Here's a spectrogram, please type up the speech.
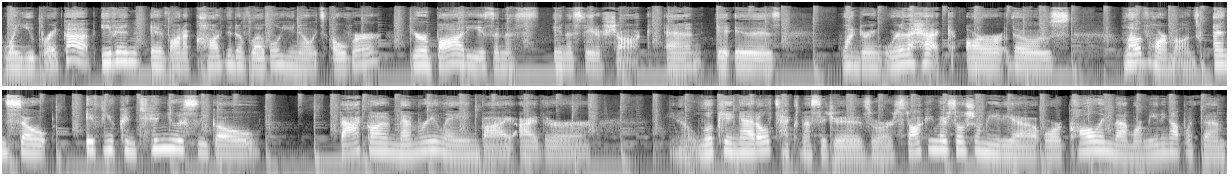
when you break up, even if on a cognitive level you know it's over, your body is in a, in a state of shock and it is wondering where the heck are those love hormones? And so if you continuously go back on memory lane by either you know, looking at old text messages or stalking their social media or calling them or meeting up with them,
